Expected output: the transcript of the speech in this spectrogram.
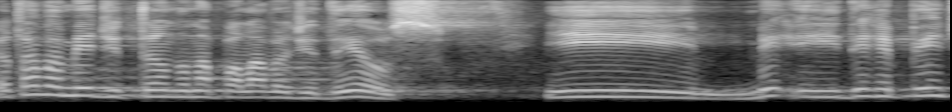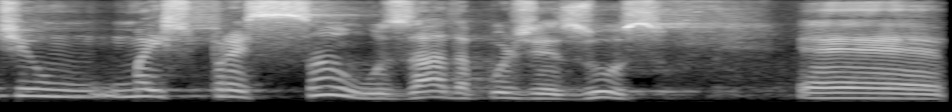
Eu estava meditando na palavra de Deus e, e de repente, um, uma expressão usada por Jesus, é,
